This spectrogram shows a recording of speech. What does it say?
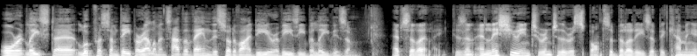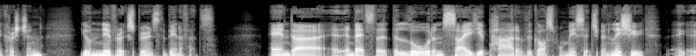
or at least uh, look for some deeper elements other than this sort of idea of easy believism. Absolutely. Because un- unless you enter into the responsibilities of becoming a Christian, you'll never experience the benefits. And, uh, and that's the, the Lord and Savior part of the gospel message. But unless you, uh, uh,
